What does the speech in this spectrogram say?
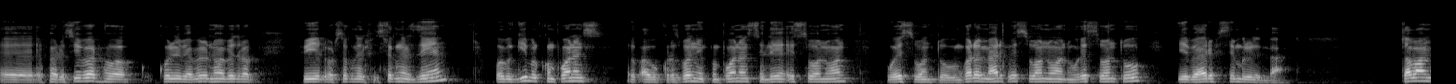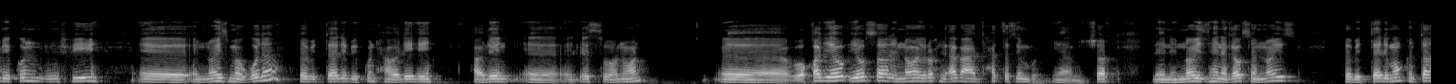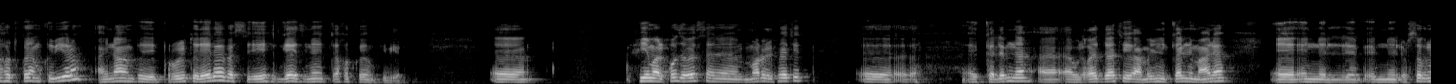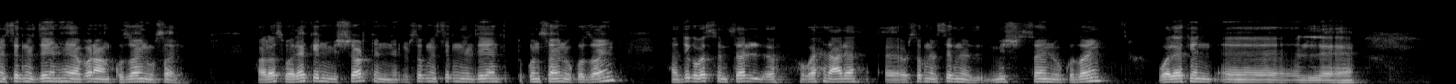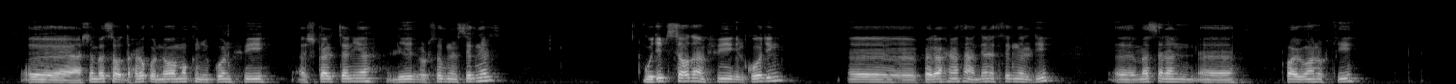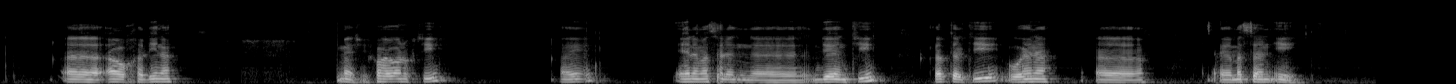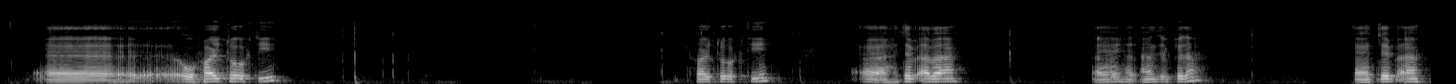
آه، فالريسيفر هو كل اللي بيعمله إن هو بيضرب في ال orthogonal في ال signals دي. وبتجيب ال components أو ال corresponding components اللي هي S 11 و S 12 بمجرد ما عرف S 11 و S 12 يبقى عارف ال symbol اللي اتبعت طبعا بيكون في آه، ال noise موجودة فبالتالي بيكون حواليه إيه؟ حوالين ال S 11 آه، وقد يو- يوصل إن هو يروح لأبعد حتى symbol يعني مش شرط لأن ال noise هنا Gaussian noise فبالتالي ممكن تاخد قيم كبيرة. أي نعم ب probability قليلة بس إيه؟ جايز إن هي تاخد قيم كبيرة. آه، في ملحوظة بس أنا المرة اللي فاتت آه، اتكلمنا آه، أو لغاية دلوقتي عمالين نتكلم على آه، إن ال إن ال orthogonal signal دي هي عبارة عن cosine و sine خلاص ولكن مش شرط إن ال orthogonal signal دي تكون sine و cosine هديكوا بس مثال آه، واحد على orthogonal signal مش sine و cosine ولكن آه، آه، عشان بس أوضح لكم إن هو ممكن يكون في أشكال تانية لل orthogonal signals ودي بتستخدم في ال coding آه، فلو إحنا مثلا عندنا ال signal دي آه، مثلا phi 1 of t أو خلينا ماشي phi 1 of t. أهي. هنا مثلا دي ال T capital T وهنا آه، آه، مثلا إيه. و phi 2 of t. phi 2 of t. هتبقى بقى أهي هنزل كده. هتبقى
